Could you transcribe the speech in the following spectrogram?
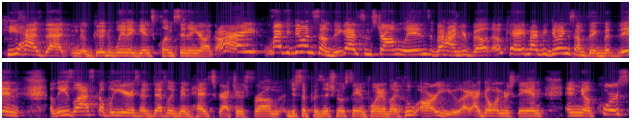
he has that, you know, good win against Clemson. And you're like, all right, might be doing something. You got some strong wins behind your belt. Okay, might be doing something. But then these last couple years have definitely been head scratchers from just a positional standpoint of like, who are you? Like, I don't understand. And, you know, of course,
